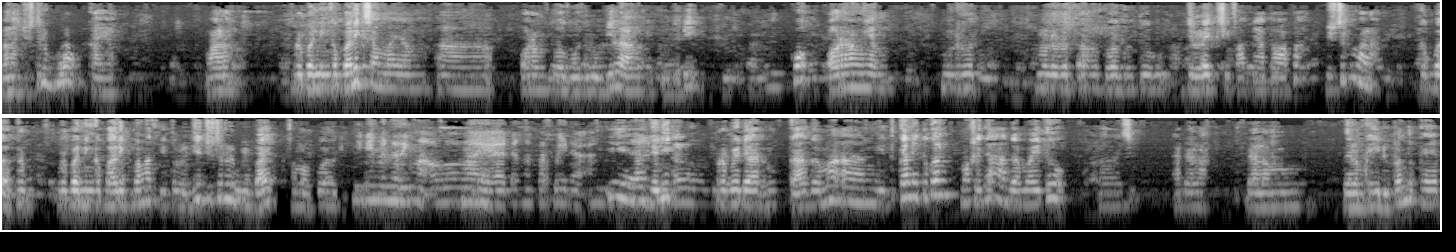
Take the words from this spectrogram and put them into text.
nah justru gue kayak malah berbanding kebalik sama yang uh, orang tua gue dulu bilang gitu jadi kok orang yang menurut menurut orang tua gue tuh jelek sifatnya atau apa justru malah keba- ber- berbanding kebalik banget gitu loh dia justru lebih baik sama gue gitu. Jadi menerima Allah lah ya dengan perbedaan. iya jadi Kalau perbedaan keagamaan gitu kan itu kan maksudnya agama itu si- adalah dalam dalam kehidupan tuh kayak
